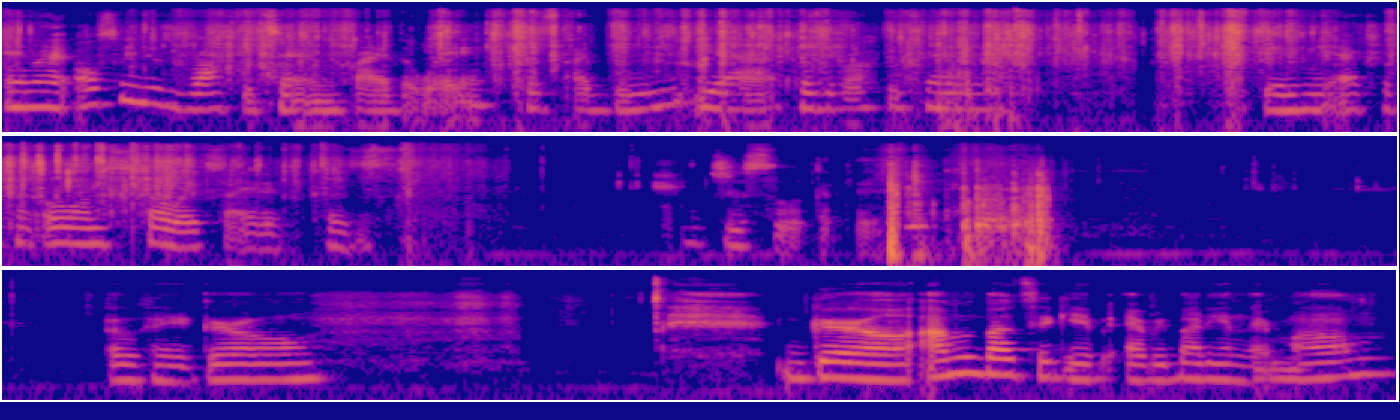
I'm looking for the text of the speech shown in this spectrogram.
And I also use Rakuten, by the way. Because I believe, yeah, because Rakuten gave me extra. Oh, I'm so excited because just look at this. Okay, girl. Girl, I'm about to give everybody and their mom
